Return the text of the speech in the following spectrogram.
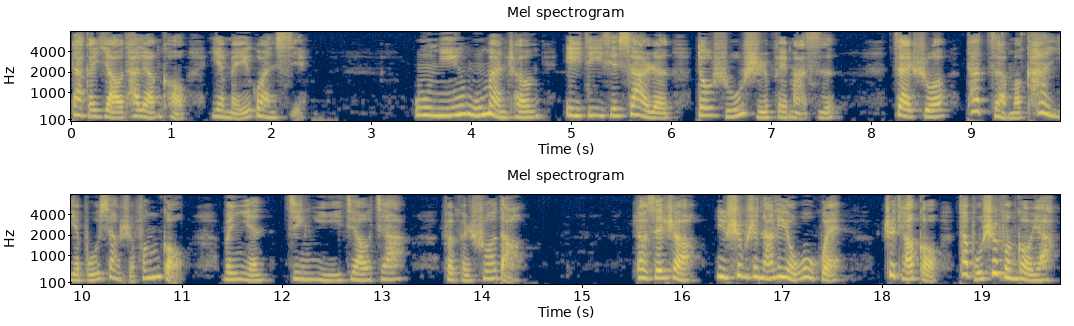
大概咬他两口也没关系。武宁、吴满城以及一些下人都熟识飞马斯，再说他怎么看也不像是疯狗。闻言惊疑交加，纷纷说道：“老先生，你是不是哪里有误会？这条狗它不是疯狗呀！”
